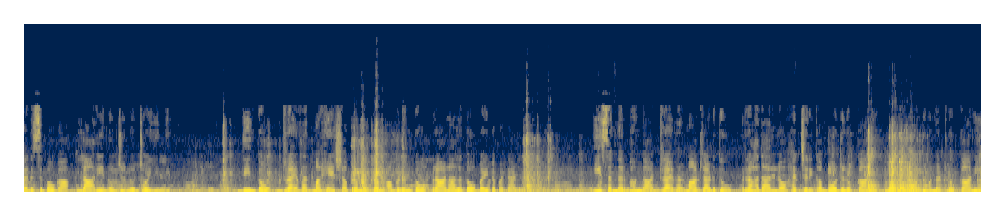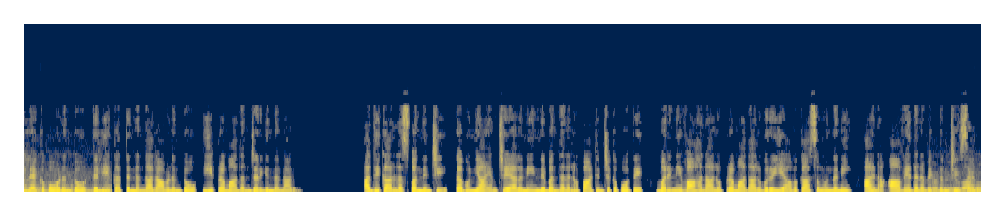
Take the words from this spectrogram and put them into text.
తడిసిపోగా లారీ నుజ్జు నుజ్జు అయ్యింది. దీంతో డ్రైవర్ మహేష్ అప్రమత్తం అవ్వడంతో ప్రాణాలతో బయటపడ్డాడు. ఈ సందర్భంగా డ్రైవర్ మాట్లాడుతూ రహదారిలో హెచ్చరిక బోర్డులు కానీ మరో రోడ్డు ఉన్నట్లు కానీ లేకపోవడంతో తెలియక తిన్నంగా రావడంతో ఈ ప్రమాదం జరిగిందన్నారు. అధికారుల స్పందించి తగు న్యాయం చేయాలని నిబంధనలు పాటించకపోతే మరిన్ని వాహనాలు ప్రమాదాలు గురయ్యే అవకాశం ఉందని ఆయన ఆవేదన వ్యక్తం చేశారు.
